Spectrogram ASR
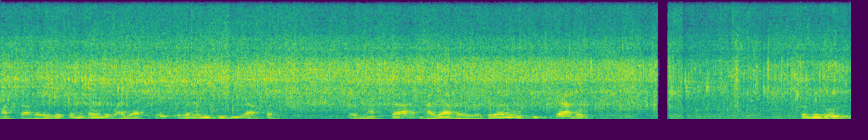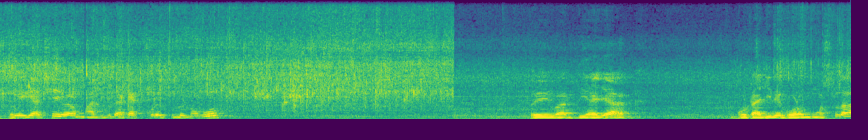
মাছটা হয়ে গেছে মোটামুটি ভাজা আসছে এবার আমি দিদি আস্তে এই মাছটা ভাজা হয়ে গেছে। এবার ও পিঠটা হচ্ছে তো দেখুন, হয়ে গেছে। এবার মাছগুলো এক এক করে তুলে নেব। তো এবার দেওয়া যাক। গোটা জিরে গরম মশলা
